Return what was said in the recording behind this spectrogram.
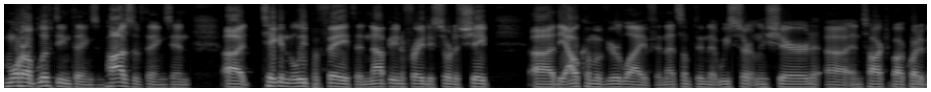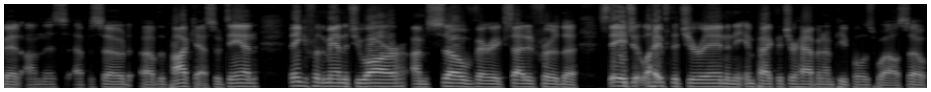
more uplifting things and positive things and uh, taking the leap of faith and not being afraid to sort of shape uh, the outcome of your life. And that's something that we certainly shared uh, and talked about quite a bit on this episode of the podcast. So, Dan, thank you for the man that you are. I'm so very excited for the stage of life that you're in and the impact that you're having on people as well. So,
